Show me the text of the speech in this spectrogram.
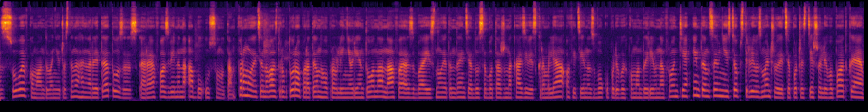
зсуви в командуванні частина генералітету з РФ звільнена або усунута. Формується нова структура оперативного управління орієнтована на ФСБ. Існує тенденція до саботажу наказів із Кремля офіційно з боку польових командирів на фронті. Інтенсивність обстрілів зменшується почастішалі випадки.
